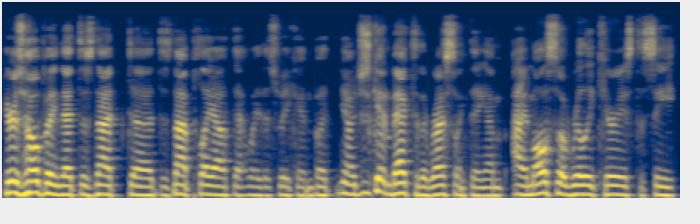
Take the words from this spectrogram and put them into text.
here's hoping that does not uh, does not play out that way this weekend. But you know, just getting back to the wrestling thing, I'm I'm also really curious to see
